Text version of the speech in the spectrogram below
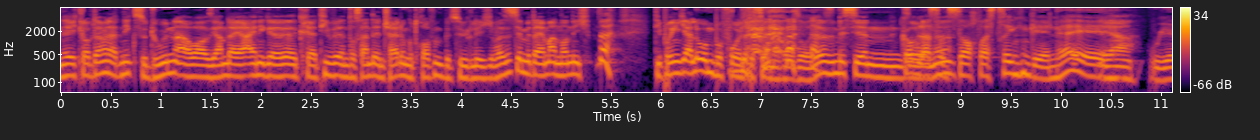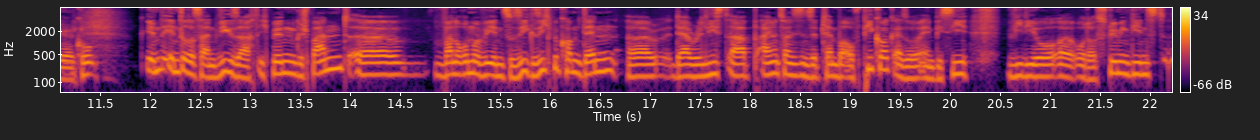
Nee, ich glaube, damit hat nichts zu tun, aber sie haben da ja einige kreative, interessante Entscheidungen getroffen bezüglich, was ist denn mit deinem anderen ich? Na, die bringe ich alle um, bevor ich das dann mache. So, das ist ein bisschen Komm, so, lass ne? uns doch was trinken gehen. Hey. Ja. Weird. Gu- In, interessant, wie gesagt, ich bin gespannt, äh, wann auch immer wir ihn zu Gesicht bekommen, denn äh, der released ab 21. September auf Peacock, also NBC Video äh, oder Streamingdienst, äh,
